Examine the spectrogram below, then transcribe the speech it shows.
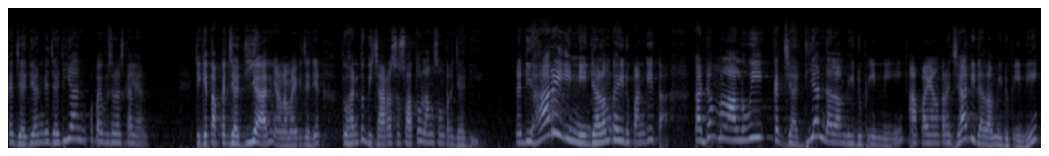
kejadian-kejadian Bapak Ibu Saudara sekalian. Di kitab kejadian yang namanya kejadian Tuhan itu bicara sesuatu langsung terjadi. Nah di hari ini dalam kehidupan kita kadang melalui kejadian dalam hidup ini apa yang terjadi dalam hidup ini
